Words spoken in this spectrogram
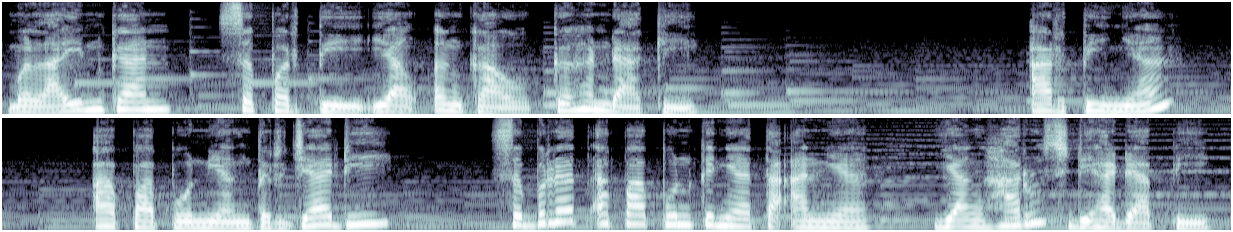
melainkan seperti yang engkau kehendaki. Artinya, apa pun yang terjadi, seberat apa pun kenyataannya yang harus dihadapi,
